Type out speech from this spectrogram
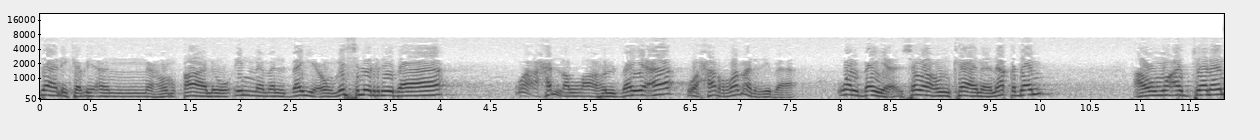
ذلك بأنهم قالوا إنما البيع مثل الربا وأحل الله البيع وحرم الربا. والبيع سواء كان نقدا أو مؤجلا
